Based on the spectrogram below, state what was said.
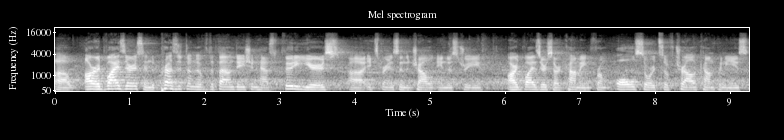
Uh, our advisors and the president of the foundation has 30 years uh, experience in the travel industry. Our advisors are coming from all sorts of travel companies,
